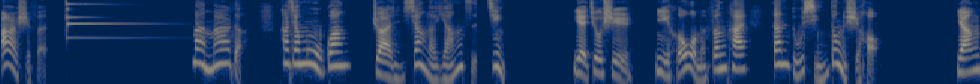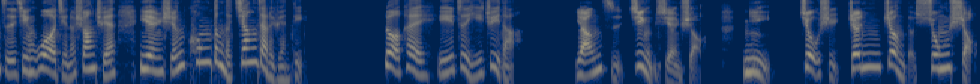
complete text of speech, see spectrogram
二十分。慢慢的，他将目光转向了杨子静，也就是你和我们分开单独行动的时候。杨子静握紧了双拳，眼神空洞的僵在了原地。洛佩一字一句道：“杨子敬先生，你就是真正的凶手。”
